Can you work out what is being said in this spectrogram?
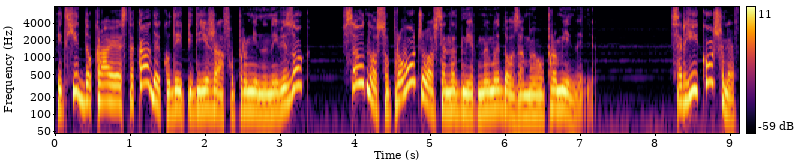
підхід до краю естакади, куди під'їжджав опромінений візок, все одно супроводжувався надмірними дозами опромінення. Сергій Кошелєв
